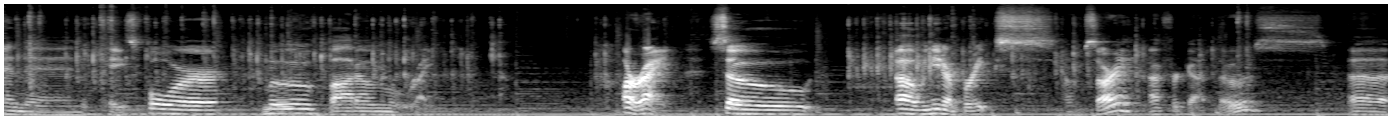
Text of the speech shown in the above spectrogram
and then case four, move bottom right. All right, so uh, we need our breaks. I'm sorry, I forgot those. Uh,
